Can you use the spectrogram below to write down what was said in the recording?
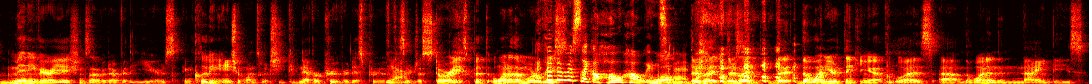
many variations of it over the years, including ancient ones, which you could never prove or disprove because Yeah. they're just stories. But one of the more I thought recent, there was like a ho ho well, incident. there's like there's like the the one you're thinking of was um, the one in the '90s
